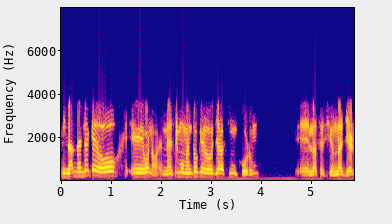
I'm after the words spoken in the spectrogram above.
finalmente quedó, eh, bueno, en ese momento quedó ya sin quórum eh, la sesión de ayer.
